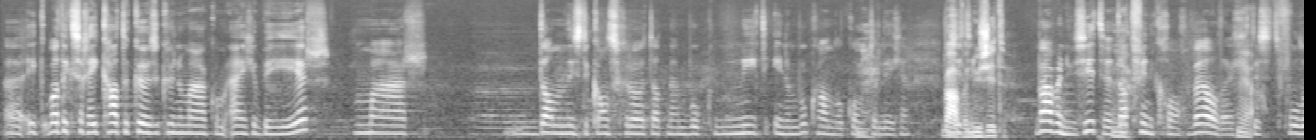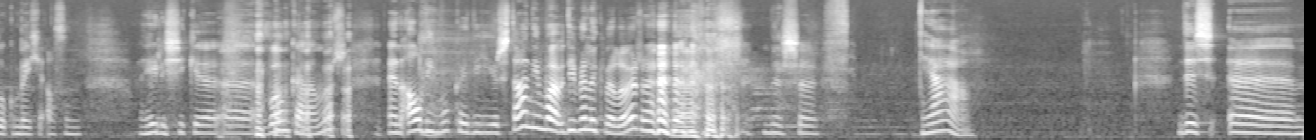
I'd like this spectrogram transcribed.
eh, ik, wat ik zeg, ik had de keuze kunnen maken om eigen beheer. Maar dan is de kans groot dat mijn boek niet in een boekhandel komt te liggen. Waar zitten- we nu zitten. Waar we nu zitten, Ja. dat vind ik gewoon geweldig. Ja. Dus het voelt ook een beetje als een, een hele chique eh, woonkamer. en al die boeken die hier staan, die wil ik wel hoor. dus eh, ja. Dus, ehm,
